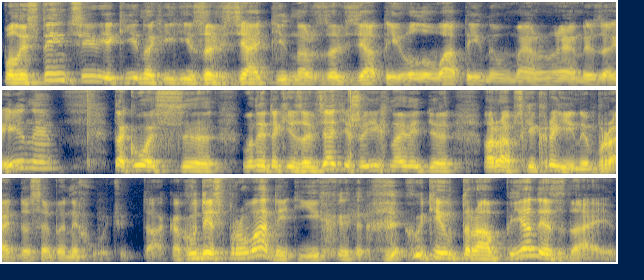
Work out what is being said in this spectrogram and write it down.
палестинців, які на які завзяті, наш завзятий головатий не вмерне, не загине. Так ось е, вони такі завзяті, що їх навіть е, арабські країни брати до себе не хочуть. Так. А куди спровадить їх хотів Трамп, я не знаю.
